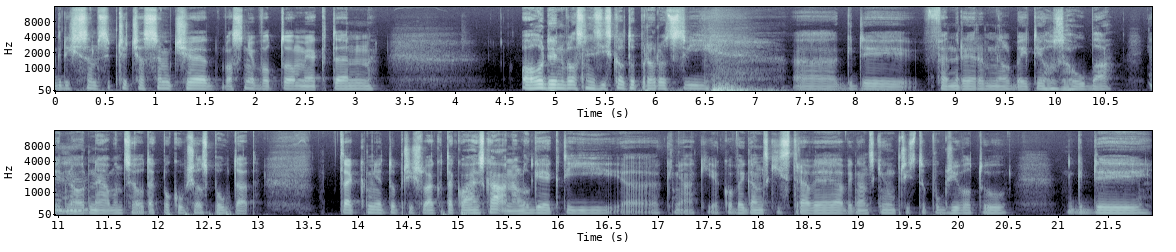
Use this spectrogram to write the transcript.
když jsem si před časem čet vlastně o tom, jak ten Odin vlastně získal to proroctví, eh, kdy Fenrir měl být jeho zhouba jednoho mhm. dne a on se ho tak pokoušel spoutat, tak mně to přišlo jako taková hezká analogie k, tý, eh, k nějaký jako veganský stravě a veganskému přístupu k životu, kdy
